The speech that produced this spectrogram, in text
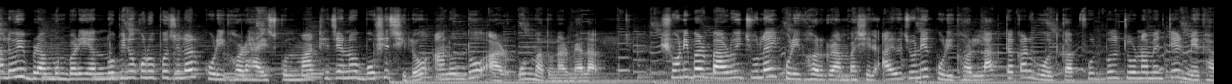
আলোয় ব্রাহ্মণবাড়িয়ার নবীনগর উপজেলার কুড়িঘর হাই স্কুল মাঠে যেন বসেছিল আনন্দ আর উন্মাদনার মেলা। শনিবার বারোই জুলাই কুড়িঘর গ্রামবাসীর আয়োজনে কুড়িঘর লাখ টাকার গোল্ড কাপ ফুটবল টুর্নামেন্টের মেধা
